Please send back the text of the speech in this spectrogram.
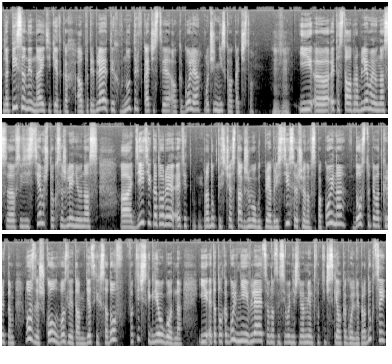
написаны на этикетках, а употребляют их внутрь в качестве алкоголя очень низкого качества. Угу. И э, это стало проблемой у нас э, в связи с тем, что, к сожалению, у нас а дети, которые эти продукты сейчас также могут приобрести совершенно спокойно, в доступе в открытом, возле школ, возле там детских садов, фактически где угодно. И этот алкоголь не является у нас на сегодняшний момент фактически алкогольной продукцией,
